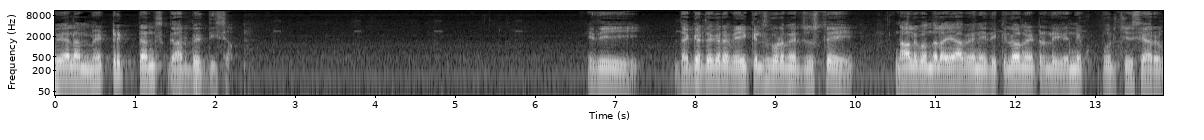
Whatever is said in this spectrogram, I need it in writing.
వేల మెట్రిక్ టన్స్ గార్బేజ్ తీసాం ఇది దగ్గర దగ్గర వెహికల్స్ కూడా మీరు చూస్తే నాలుగు వందల యాభై ఎనిమిది కిలోమీటర్లు ఎన్ని పూర్తి చేశారు?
